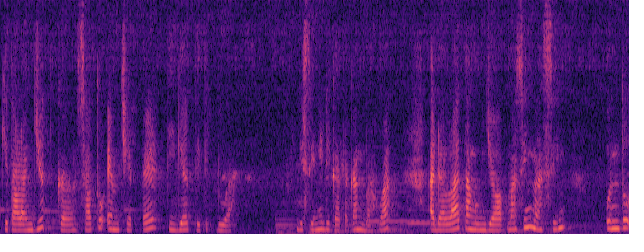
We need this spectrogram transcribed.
Kita lanjut ke 1 MCP 3.2. Di sini dikatakan bahwa adalah tanggung jawab masing-masing untuk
